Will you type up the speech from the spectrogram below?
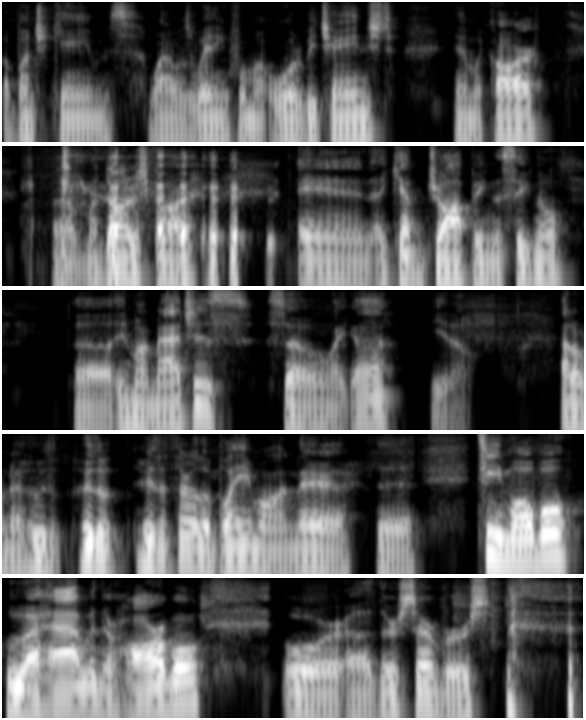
a bunch of games while I was waiting for my oil to be changed in my car, uh, my daughter's car, and I kept dropping the signal uh, in my matches. So like, uh, you know, I don't know who the, who the who to throw the blame on there. The T-Mobile, who I have, and they're horrible, or uh, their servers.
